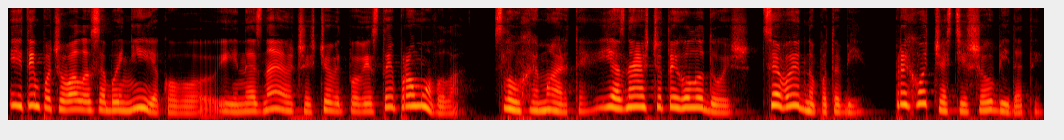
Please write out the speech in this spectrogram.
І тим почувала себе ніяково і, не знаючи, що відповісти, промовила Слухай, Марте, я знаю, що ти голодуєш. Це видно по тобі. Приходь частіше обідати.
